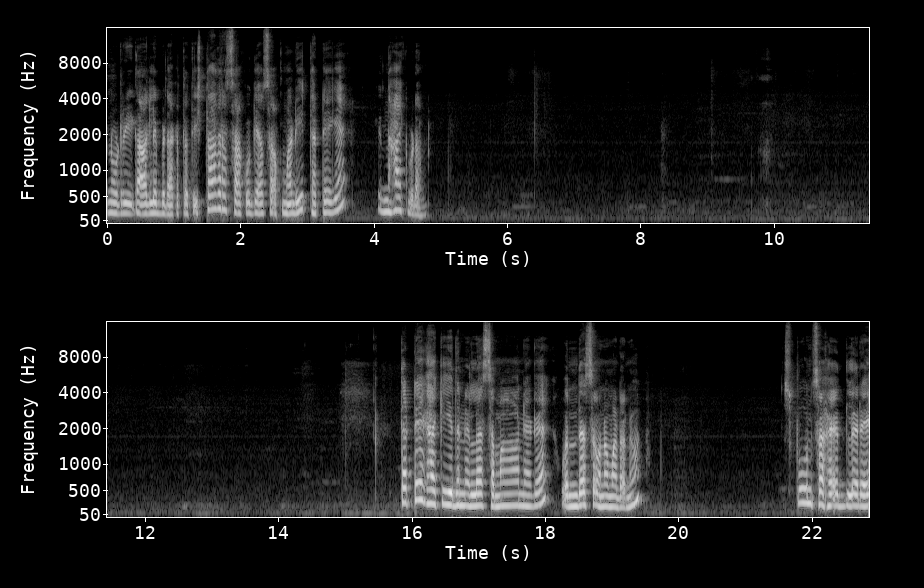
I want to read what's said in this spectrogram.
ನೋಡ್ರಿ, ಈಗಾಗಲೇ ಬಿಡಾಕತ್ತತಿ. ಇಷ್ಟಾದ್ರೆ ಸಾಕು, ಗ್ಯಾಸ್ ಆಫ್ ಮಾಡಿ ತಟ್ಟೆಗೆ ಇದನ್ನ ಹಾಕಿಬಿಡೋಣ ತಟ್ಟೆಗೆ ಹಾಕಿ ಇದನ್ನೆಲ್ಲ ಸಮಾನಾಗ ಒಂದೇ ಸವನ ಮಾಡೋಣ ಸ್ಪೂನ್ ಸಹಾಯದಲರೆ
